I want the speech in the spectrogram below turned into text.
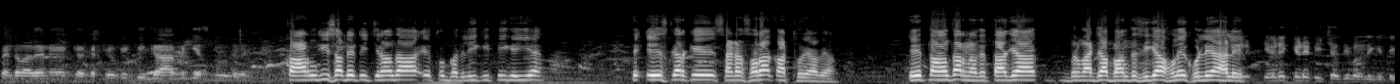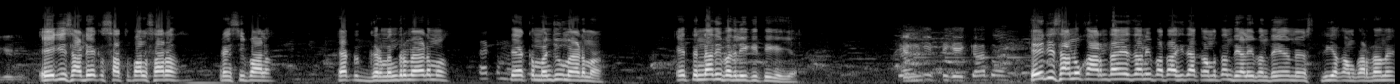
ਪਿੰਡ ਵਾਲਿਆਂ ਨੇ ਇੱਕ ਇਕੱਠੇ ਹੋ ਕੇ। ਕੀ ਕਾਰਨ ਕੀ ਹੈ ਸਕੂਲ ਦੇ ਵਿੱਚ? ਕਾਰਨ ਜੀ ਸਾਡੇ ਟੀਚਰਾਂ ਦਾ ਇੱਥੋਂ ਬਦਲੀ ਕੀਤੀ ਗਈ ਹੈ ਤੇ ਇਸ ਕਰਕੇ ਸਾਡਾ ਸਾਰਾ ਇਕੱਠ ਹੋਇਆ ਪਿਆ। ਇਹ ਤਾਂ ਧਰਨਾ ਦਿੱਤਾ ਗਿਆ ਦਰਵਾਜ਼ਾ ਬੰਦ ਸੀਗਾ ਹੁਣੇ ਖੁੱਲਿਆ ਹਲੇ। ਕਿਹੜੇ ਕਿਹੜੇ ਟੀਚਰਸ ਦੀ ਬਦਲੀ ਕੀਤੀ ਗਈ ਜੀ? ਇਹ ਜੀ ਸਾਡੇ ਇੱਕ ਸਤਪਾਲ ਸਰ ਪ੍ਰਿੰਸੀਪਲ ਇੱਕ ਗੁਰਮਿੰਦਰ ਮੈਡਮ ਤੇ ਇੱਕ ਮੰਜੂ ਮੈਡਮ। ਇਹ ਤਿੰਨਾਂ ਦੀ ਬਦਲੀ ਕੀਤੀ ਗਈ ਹੈ। ਕਿਉਂ ਕੀਤੀ ਗਈ? ਕਾਹ ਤੋਂ ਇਹ ਜੀ ਸਾਨੂੰ ਕਾਰਨ ਦਾ ਇਸ ਦਾ ਨਹੀਂ ਪਤਾ ਅਸੀਂ ਤਾਂ ਕੰਮ ਧੰਦੇ ਵਾਲੇ ਬੰਦੇ ਆ ਮਿਸਤਰੀ ਦਾ ਕੰਮ ਕਰਦਾ ਮੈਂ।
